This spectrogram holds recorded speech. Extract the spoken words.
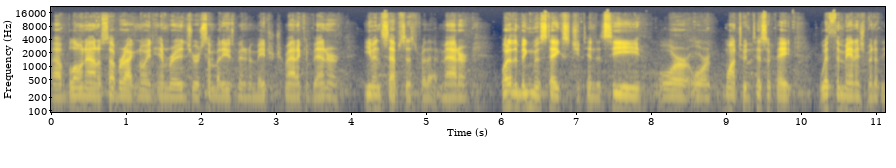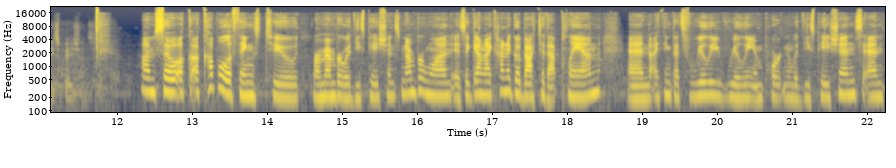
uh, blown out a subarachnoid hemorrhage or somebody who's been in a major traumatic event or even sepsis for that matter. What are the big mistakes that you tend to see or, or want to anticipate with the management of these patients? Um, so, a, a, couple of things to remember with these patients. Number one is again, I kind of go back to that plan, and I think that's really, really important with these patients. And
